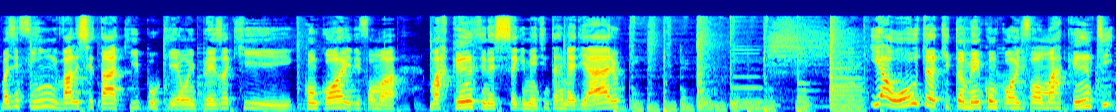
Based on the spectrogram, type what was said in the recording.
Mas enfim, vale citar aqui porque é uma empresa que concorre de forma marcante nesse segmento intermediário. E a outra que também concorre de forma marcante,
